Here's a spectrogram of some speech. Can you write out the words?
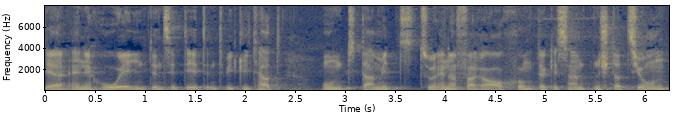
der eine hohe Intensität entwickelt hat und damit zu einer Verrauchung der gesamten Station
